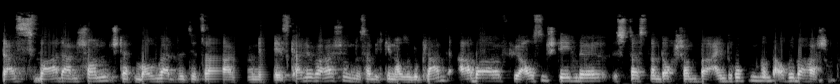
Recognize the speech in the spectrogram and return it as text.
das war dann schon, Steffen Baumgart wird jetzt sagen, nee, ist keine Überraschung, das habe ich genauso geplant, aber für Außenstehende ist das dann doch schon beeindruckend und auch überraschend.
